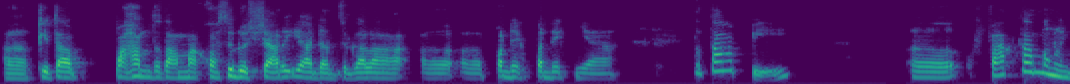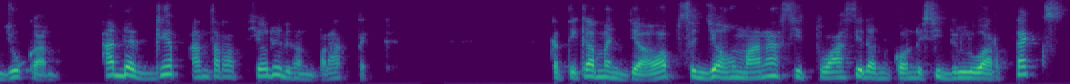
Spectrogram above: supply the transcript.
kita paham tentang makosidus syariah dan segala uh, uh, penik-peniknya. Tetapi fakta menunjukkan ada gap antara teori dengan praktek. Ketika menjawab sejauh mana situasi dan kondisi di luar teks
